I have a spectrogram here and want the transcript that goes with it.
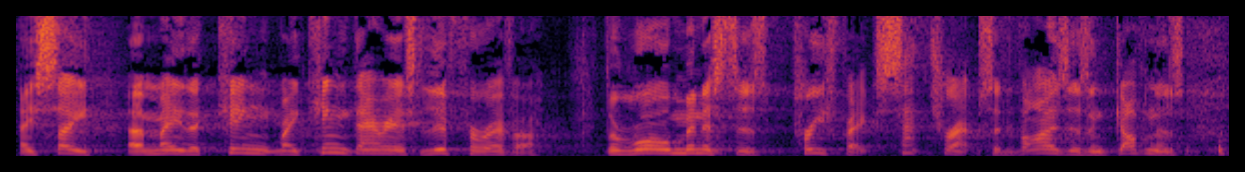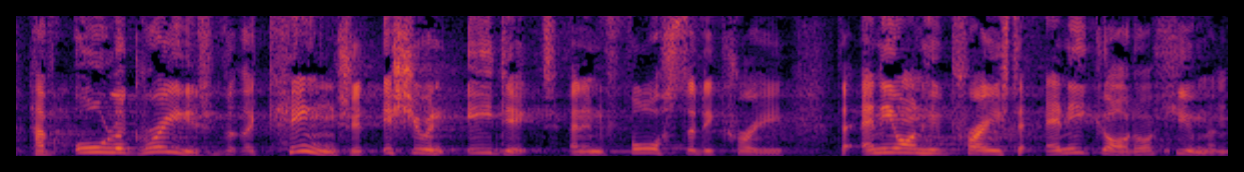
They say, uh, may, the king, may King Darius live forever. The royal ministers, prefects, satraps, advisors, and governors have all agreed that the king should issue an edict and enforce the decree that anyone who prays to any god or human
